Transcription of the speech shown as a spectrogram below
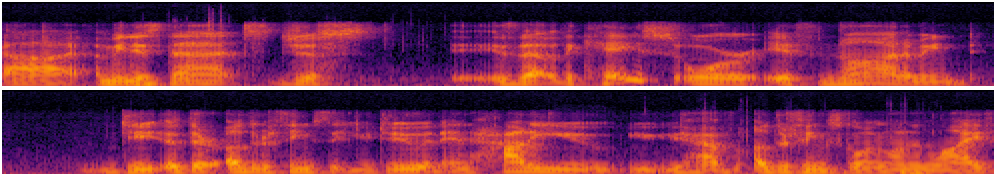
uh, I mean, is that just is that the case, or if not, I mean, do you, are there other things that you do, and, and how do you, you you have other things going on in life?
